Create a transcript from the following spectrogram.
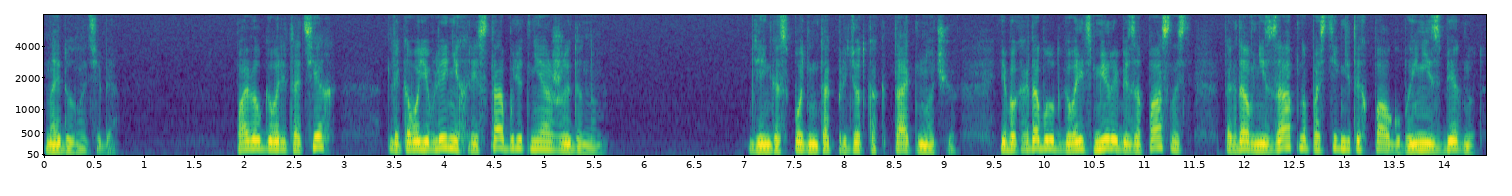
найду на тебя». Павел говорит о тех, для кого явление Христа будет неожиданным. День Господень так придет, как тать ночью, ибо когда будут говорить мир и безопасность, тогда внезапно постигнет их пагуба и не избегнут.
